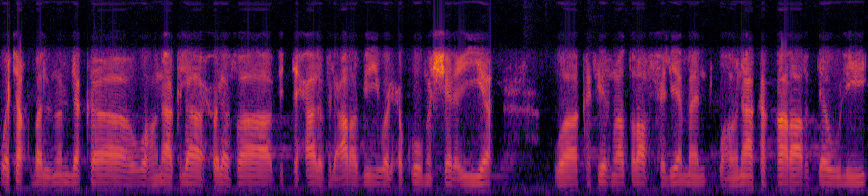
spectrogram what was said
وتقبل المملكة وهناك لها حلفاء في التحالف العربي والحكومة الشرعية وكثير من الأطراف في اليمن وهناك قرار دولي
